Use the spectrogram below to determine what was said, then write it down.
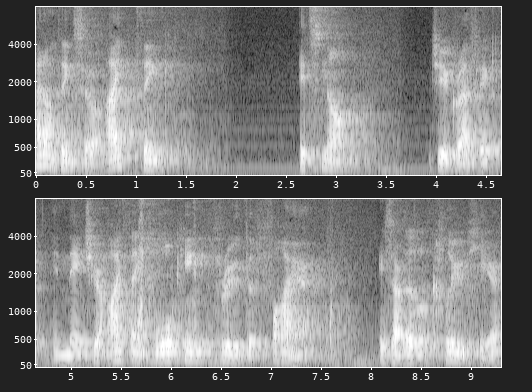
don't think so. I think it's not geographic in nature. I think walking through the fire is our little clue here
